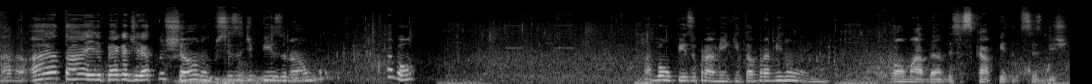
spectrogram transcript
Ah, não. Ah, tá. Ele pega direto no chão. Não precisa de piso, não. Tá bom. Tá bom o piso pra mim aqui. Então, pra mim não tomar dano desses capetas, desses bichos.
